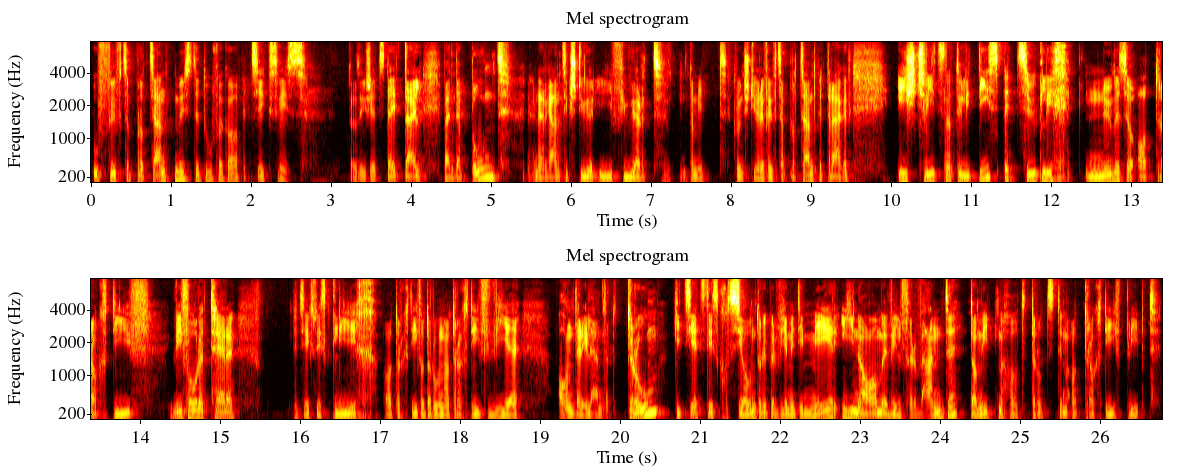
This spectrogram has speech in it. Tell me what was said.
auf 15 Prozent müssten aufgehen, beziehungsweise das ist jetzt Detail. Wenn der Bund eine Ergänzungssteuer einführt, damit Gewinnsteuern 15% betragen, ist die Schweiz natürlich diesbezüglich nicht mehr so attraktiv wie vorher, beziehungsweise gleich attraktiv oder unattraktiv wie andere Länder. Darum gibt es jetzt Diskussionen darüber, wie man die Mehreinnahmen will verwenden will, damit man halt trotzdem attraktiv bleibt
